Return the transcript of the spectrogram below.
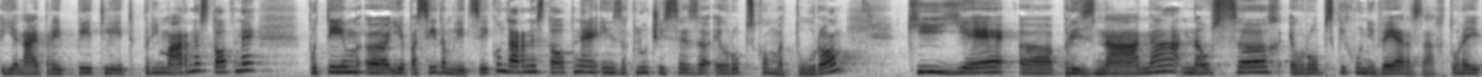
je najprej 5 let primarne stopne potem uh, je pa sedem let sekundarne stopne in zaključi se z evropsko maturo, ki je uh, priznana na vseh evropskih univerzah. Torej,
